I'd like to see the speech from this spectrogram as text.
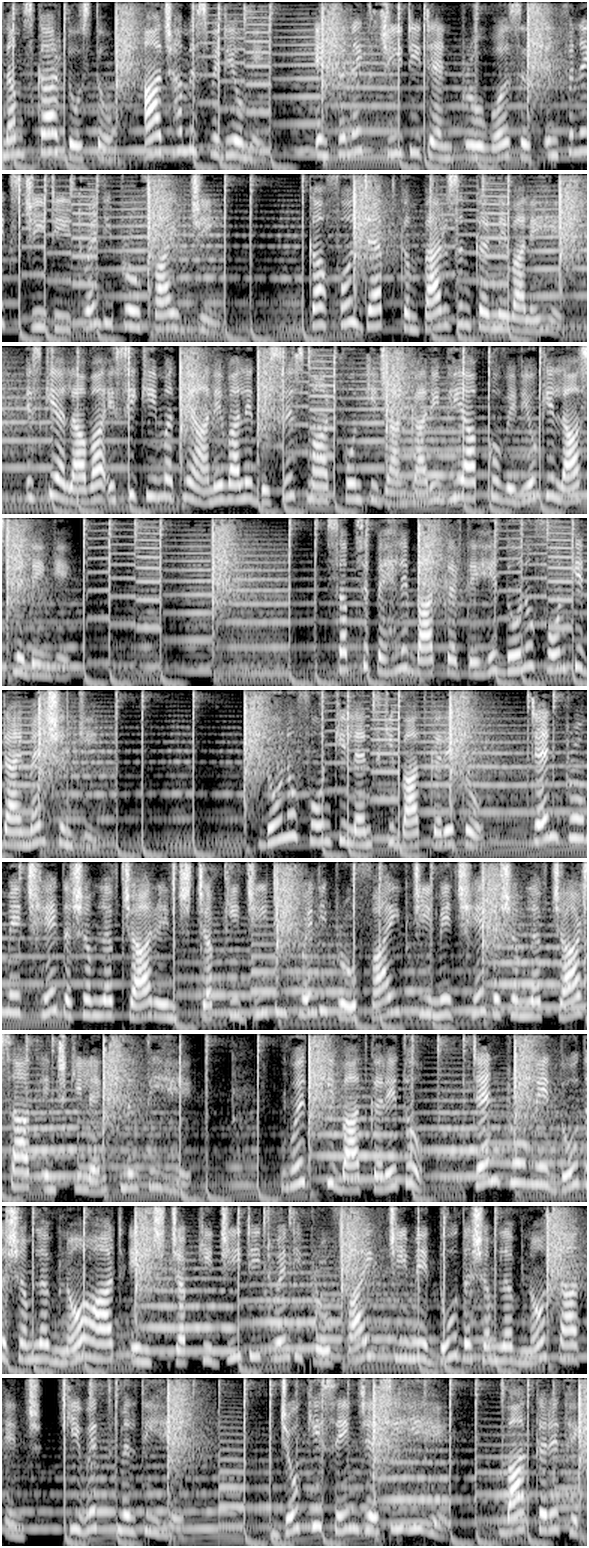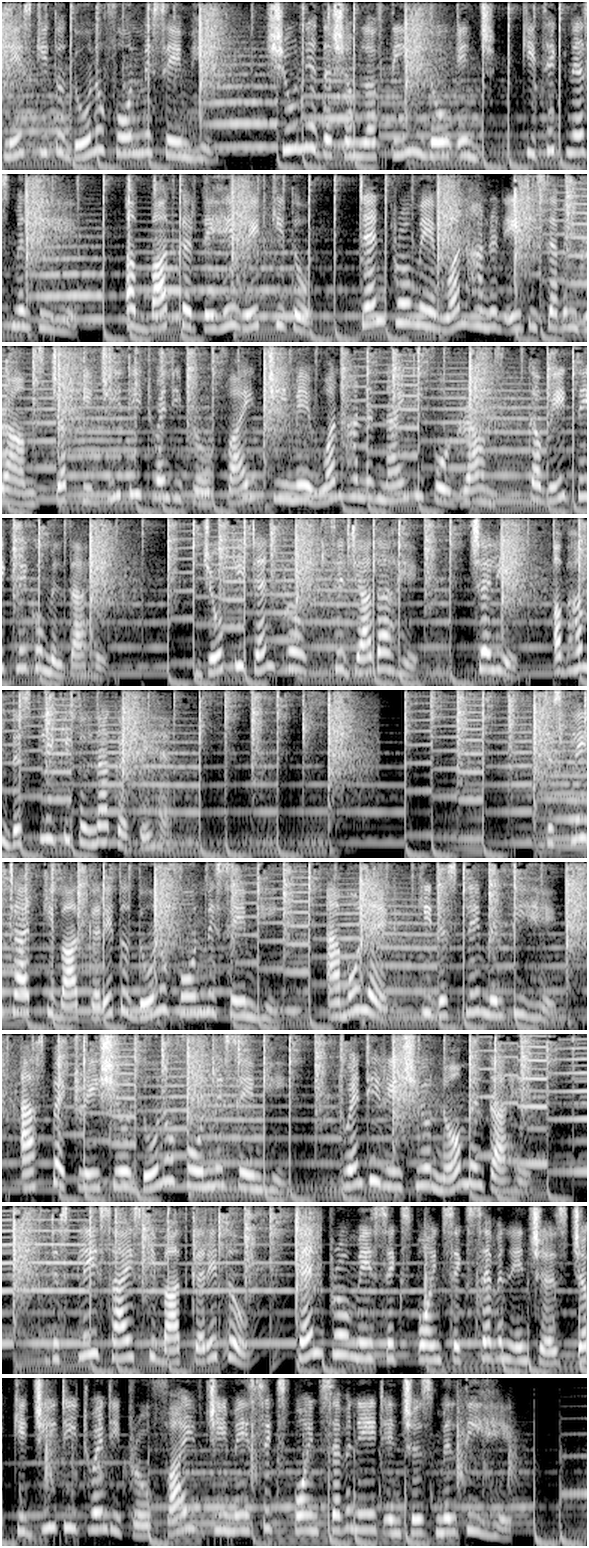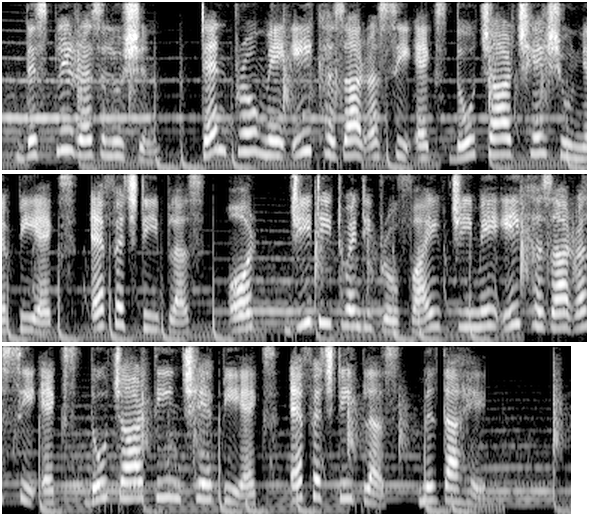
नमस्कार दोस्तों, आज हम इस वीडियो में Infinix GT10 Pro versus Infinix GT20 Pro 5G का फुल डेप्थ कंपैरिजन करने वाले हैं। इसके अलावा इसी कीमत में आने वाले दूसरे स्मार्टफ़ोन की जानकारी भी आपको वीडियो के लास्ट में देंगे सबसे पहले बात करते हैं दोनों फ़ोन के डायमेंशन की दोनों फ़ोन की लेंथ की बात करें तो 10 Pro में 6.4 इंच, जबकि GT20 Pro 5G में 6.47 इंच की लेंथ मिलती है। विथ की बात करें तो 10 Pro में 2.98 इंच, जबकि GT20 Pro 5G में 2.97 इंच की विथ मिलती है, जो कि सेम जैसी ही है। बात करें थिकनेस की तो दोनों फ़ोन में सेम ही, शून्य दशमलव तीन दो इंच की थिकनेस मिलती है। अब बात करते हैं वेट की तो 10 Pro में 187 ग्राम्स जबकि GT20 Pro 5G में 194 ग्राम्स का वेट देखने को मिलता है, जो कि 10 Pro से ज़्यादा है। चलिए, अब हम डिस्प्ले की तुलना करते हैं। डिस्प्ले टाइप की बात करें तो दोनों फ़ोन में सेम ही। एमोलेड की डिस्प्ले मिलती है। एस्पेक्ट रेशियो दोनों फ़ोन में सेम ही। 20 रेशियो 9 मिलता है। डिस्प्ले साइज़ की बात करें तो 10 Pro में 6.67 इंचेस जबकि GT20 Pro 5G में 6.78 इंचेस मिलती है। डिस्प्ले रेजोल्यूशन 10 Pro में 1080 x 2460 px FHD प्लस और GT20 Pro 5G में 1080 x 2436 px FHD प्लस मिलता है।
